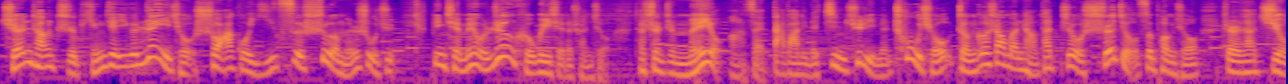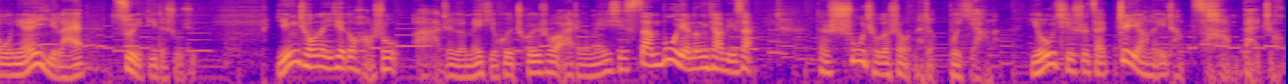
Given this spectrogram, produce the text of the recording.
全场只凭借一个任意球刷过一次射门数据，并且没有任何威胁的传球，他甚至没有啊在大巴黎的禁区里面触球。整个上半场他只有十九次碰球，这是他九年以来最低的数据。赢球呢，一切都好说啊，这个媒体会吹说啊，这个梅西散步也能赢下比赛，但输球的时候那就不一样了。尤其是在这样的一场惨败之后，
